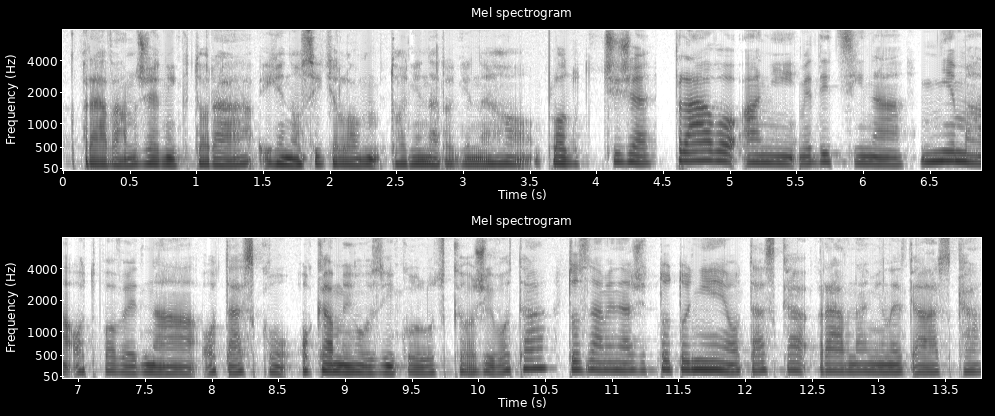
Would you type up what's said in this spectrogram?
k právam ženy, ktorá je nositeľom toho nenarodeného plodu. Čiže právo ani medicína nemá odpoveď na otázku okamihu vzniku ľudského života. To znamená, že toto nie je otázka právna ani lekárska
